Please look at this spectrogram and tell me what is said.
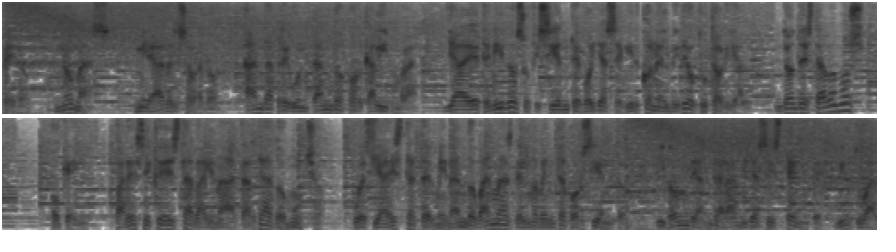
pero, no más, mira del sordo, anda preguntando por Kalimba. Ya he tenido suficiente, voy a seguir con el video tutorial. ¿Dónde estábamos? Ok, parece que esta vaina ha tardado mucho, pues ya está terminando, va más del 90%. ¿Y dónde andará mi asistente virtual?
